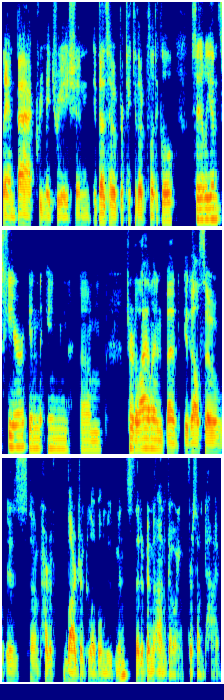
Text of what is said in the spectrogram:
land back, rematriation. It does have a particular political salience here in, in um, Turtle Island, but it also is um, part of larger global movements that have been ongoing for some time.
